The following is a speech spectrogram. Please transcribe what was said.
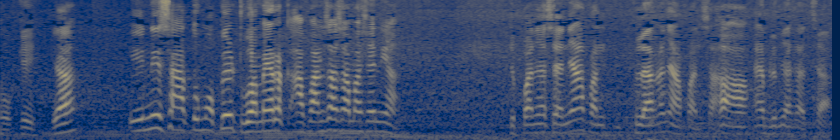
Oke. ya. Ini satu mobil dua merek Avanza sama Xenia. Depannya Xenia, Avan, belakangnya Avanza. Ah, ah. Emblemnya saja.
